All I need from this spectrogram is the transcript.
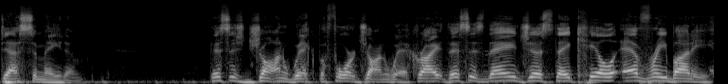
decimate him. This is John Wick before John Wick, right? This is they just, they kill everybody.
